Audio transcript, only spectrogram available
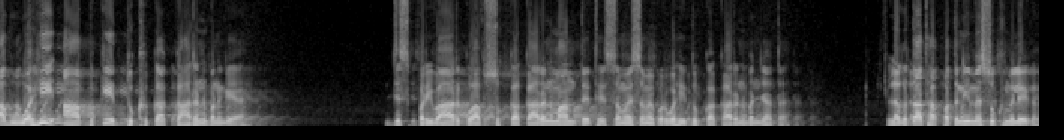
अब वही आपके दुख का कारण बन गया है। जिस परिवार को आप सुख का कारण मानते थे समय समय पर वही दुख का कारण बन जाता है। लगता था पत्नी में सुख मिलेगा।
